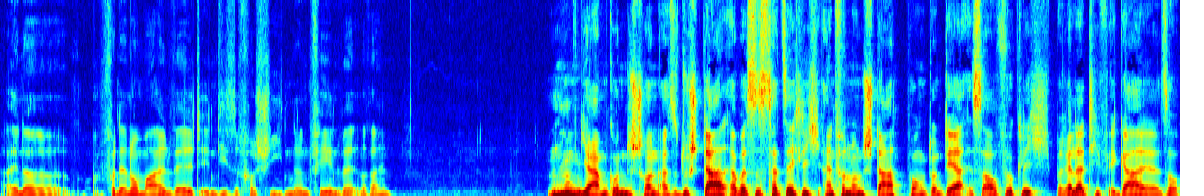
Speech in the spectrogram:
einer, von der normalen Welt in diese verschiedenen Feenwelten rein? Mhm, ja, im Grunde schon. Also du start, aber es ist tatsächlich einfach nur ein Startpunkt und der ist auch wirklich relativ egal. Also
